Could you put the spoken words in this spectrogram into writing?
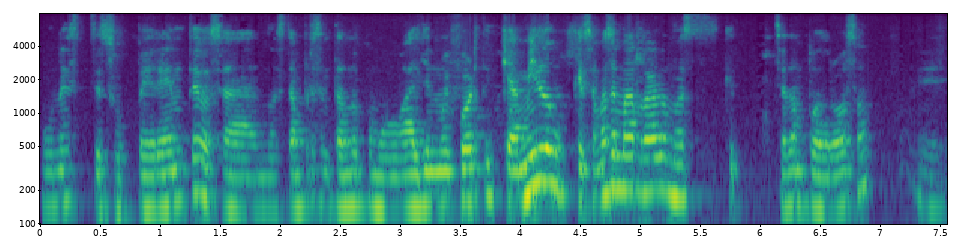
un este superente, o sea, nos están presentando como alguien muy fuerte, que a mí lo que se me hace más raro no es que sea tan poderoso, eh,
